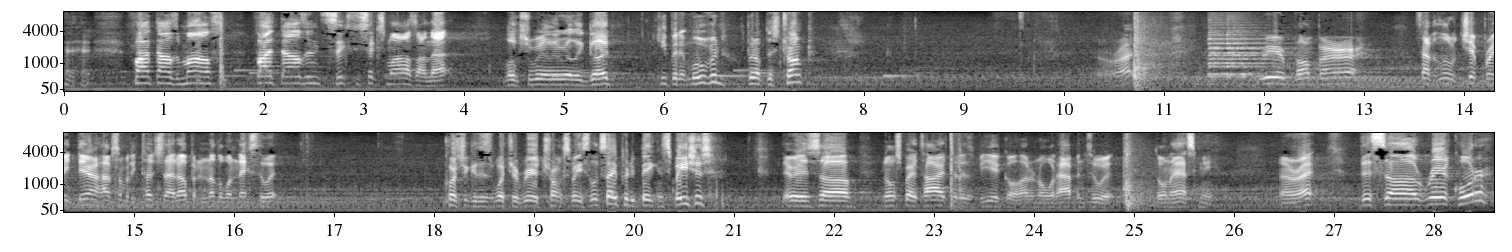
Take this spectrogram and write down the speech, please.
5,000 miles. 5,066 miles on that. Looks really, really good. Keeping it moving. Put up this trunk. All right. Rear bumper. Let's have a little chip right there. I'll have somebody touch that up and another one next to it. Of course, this is what your rear trunk space looks like. Pretty big and spacious. There is uh, no spare tire to this vehicle. I don't know what happened to it. Don't ask me. All right. This uh, rear quarter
